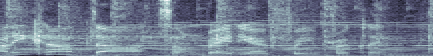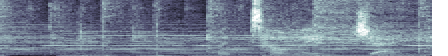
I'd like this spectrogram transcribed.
Sally Can't Dance on Radio Free Brooklyn with Tommy James.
